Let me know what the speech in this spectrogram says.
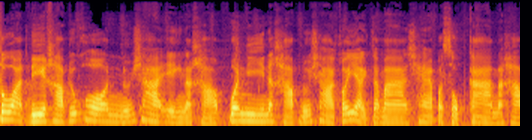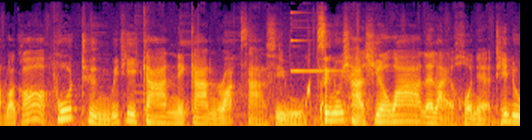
สวัสดีครับทุกคนนุชาเองนะครับ วันนี้นะครับนุชาก็อยากจะมาแชร์ประสบการณ์นะครับ แล้วก็พูดถึงวิธีการในการรักษาสิว ซึ่งนุชาเชื่อว่าหลาย ๆ คนเนี่ยที่ดู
